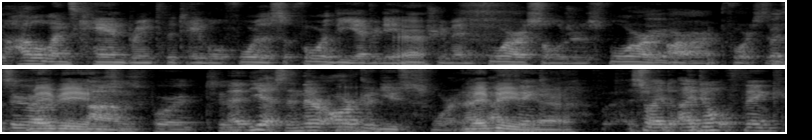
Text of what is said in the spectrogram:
Hololens can bring to the table for the for the everyday Yeah. infantrymen, for our soldiers, for Yeah. our armed forces. But there Maybe- are good Um, uses for it too. And yes, and there are Yeah. good uses for it. And I- Maybe I, think, yeah. so. I, I don't think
